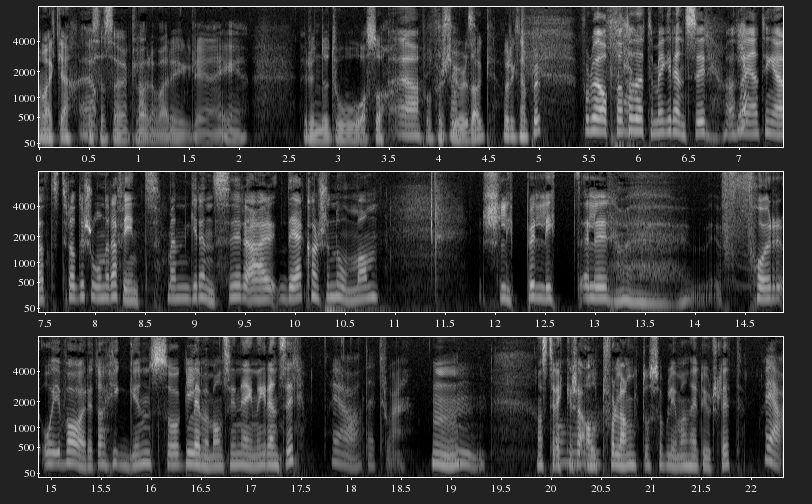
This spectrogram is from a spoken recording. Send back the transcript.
merker jeg. Ja. Hvis jeg skal klare å være hyggelig i runde to også, Ja, på første sant. juledag, for eksempel. For du er opptatt av dette med grenser. Altså, Ja. En ting er at tradisjoner er fint, men grenser er Det er kanskje noe man slipper litt Eller for å ivareta hyggen, så glemmer man sine egne grenser. Ja, det tror jeg. Mm. Mm. Man strekker seg altfor langt, og så blir man helt utslitt. Ja.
